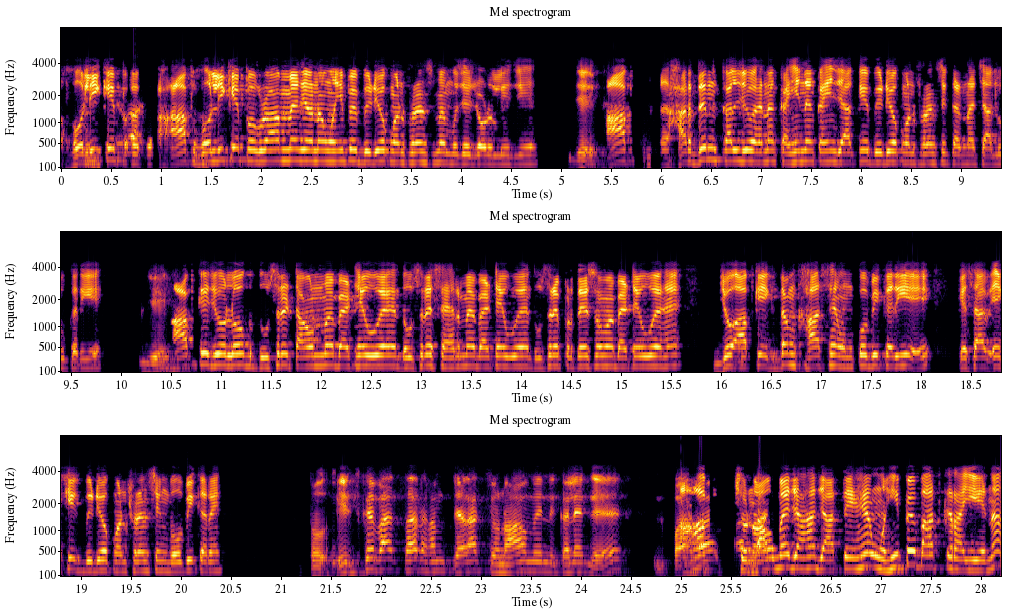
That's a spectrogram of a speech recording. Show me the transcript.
होली के आप होली के प्रोग्राम में जो है ना वहीं पे वीडियो कॉन्फ्रेंस में मुझे जोड़ लीजिए। जी। आप हर दिन कल जो है ना कहीं ना कहीं जाके वीडियो कॉन्फ्रेंसिंग करना चालू करिए। जी। आपके जो लोग दूसरे टाउन में बैठे हुए हैं दूसरे शहर में बैठे हुए हैं दूसरे प्रदेशों में बैठे हुए हैं जो आपके एकदम खास हैं उनको भी करिए कि साहब एक एक वीडियो कॉन्फ्रेंसिंग वो भी करें। तो इसके बाद सर हम जरा चुनाव में निकलेंगे। आप चुनाव में जहाँ जाते हैं वहीं पे बात कराइए ना।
